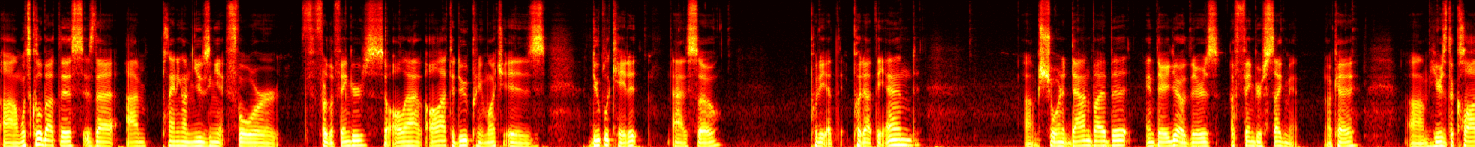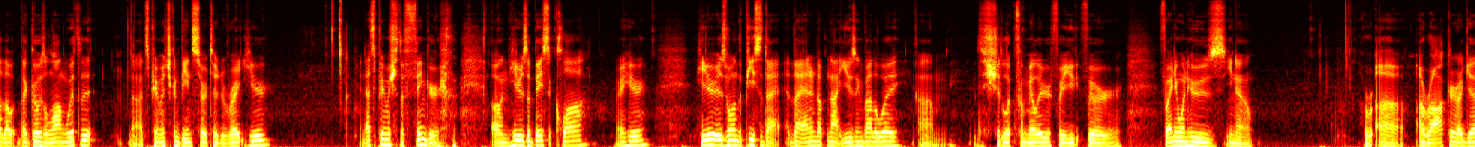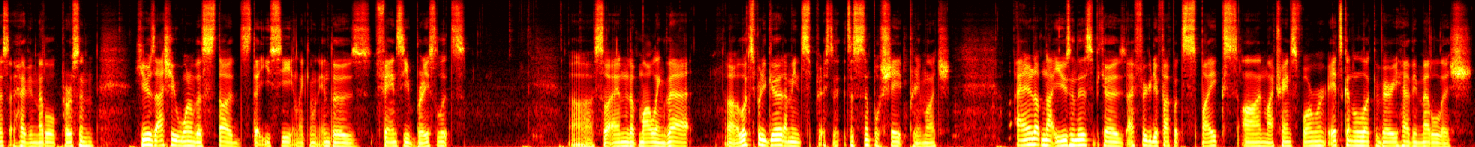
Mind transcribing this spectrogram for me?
Um, what's cool about this is that I'm planning on using it for for the fingers. So all I all I have to do pretty much is duplicate it as so. Put it at the, put it at the end um, shorten it down by a bit, and there you go. There's a finger segment. Okay. Um, here's the claw that, that goes along with it. Uh, it's pretty much to be inserted right here. And that's pretty much the finger. oh, and here's a basic claw right here. Here is one of the pieces that, that I ended up not using, by the way. Um, this should look familiar for you for for anyone who's you know a, a rocker, I guess, a heavy metal person. Here's actually one of the studs that you see like in, in those fancy bracelets. Uh, so I ended up modeling that. Uh, looks pretty good. I mean it's, it's a simple shape pretty much. I ended up not using this because I figured if I put spikes on my transformer it's gonna look very heavy metalish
